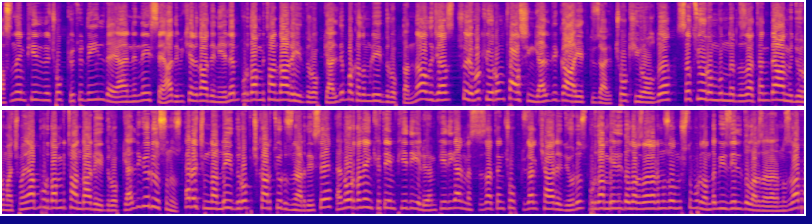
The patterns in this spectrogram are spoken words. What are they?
Aslında MP7 de çok kötü değil de yani neyse hadi bir kere daha deneyelim. Buradan bir tane daha raid drop geldi. Bakalım raid drop'tan ne alacağız? Şöyle bakıyorum falchion geldi gayet güzel. Çok iyi oldu. Satıyorum bunları da zaten devam ediyorum açmaya. Buradan bir tane daha raid drop geldi görüyorsunuz. Her açımdan raid drop çıkartıyoruz neredeyse. Yani oradan en kötü MP7 geliyor. MP7 gelmezse zaten çok güzel kar ediyoruz. Buradan bir 50 dolar zararımız olmuştu. Buradan da bir 150 dolar zararımız var.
